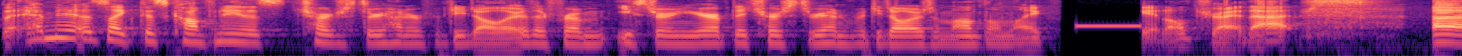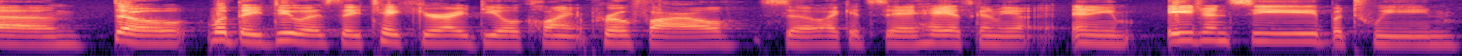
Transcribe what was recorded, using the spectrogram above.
but I mean it's like this company that's charges three hundred fifty dollars. They're from Eastern Europe. They charge three hundred fifty dollars a month. I'm like, F- it, I'll try that. Um, so what they do is they take your ideal client profile. So I could say, hey, it's going to be any agency between.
